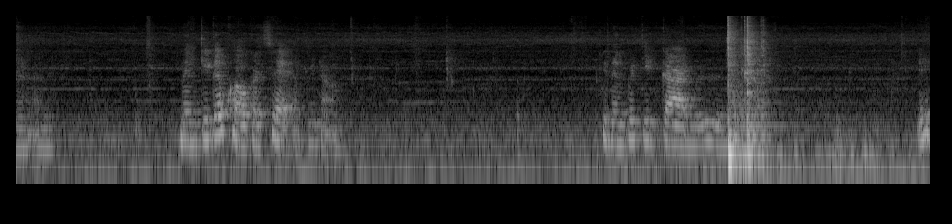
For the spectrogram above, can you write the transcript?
นะอันนี้หนึ่งกินกับข้าวกระแสะพี่น้องที่หนึ่งไปกินการมื้ออื่นเอ๊ะ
